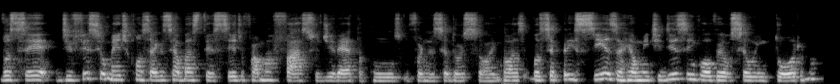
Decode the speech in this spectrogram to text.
você dificilmente consegue se abastecer de forma fácil, direta, com um fornecedor só. Então, você precisa realmente desenvolver o seu entorno,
